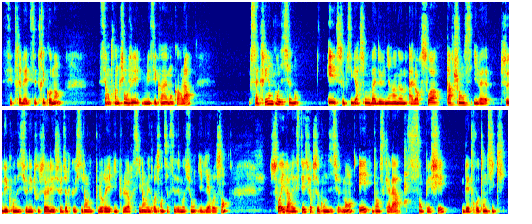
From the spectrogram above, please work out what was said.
C'est très bête, c'est très commun, c'est en train de changer, mais c'est quand même encore là. Ça crée un conditionnement. Et ce petit garçon va devenir un homme. Alors soit, par chance, il va se déconditionner tout seul et se dire que s'il a envie de pleurer, il pleure, s'il a envie de ressentir ses émotions, il les ressent. Soit il va rester sur ce conditionnement et, dans ce cas-là, s'empêcher d'être authentique.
